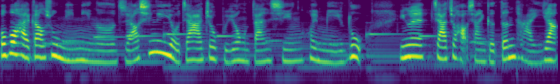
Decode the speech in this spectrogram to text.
波波还告诉米米呢，只要心里有家，就不用担心会迷路，因为家就好像一个灯塔一样，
